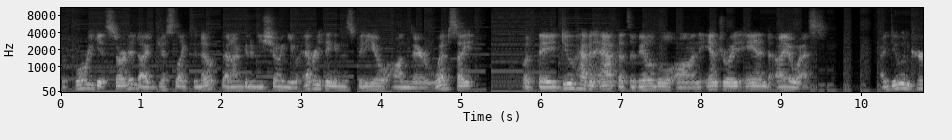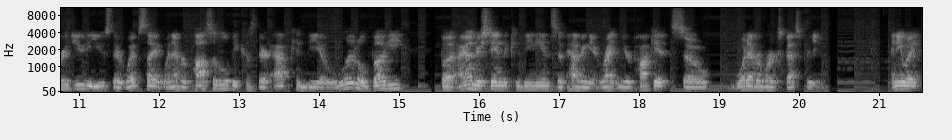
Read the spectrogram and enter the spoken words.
Before we get started, I'd just like to note that I'm going to be showing you everything in this video on their website, but they do have an app that's available on Android and iOS. I do encourage you to use their website whenever possible because their app can be a little buggy, but I understand the convenience of having it right in your pocket, so whatever works best for you. Anyway,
